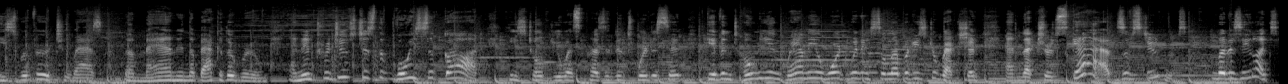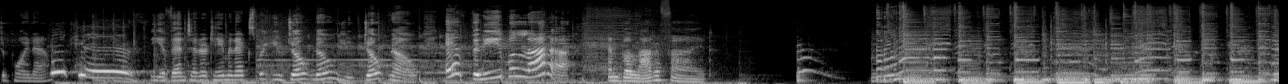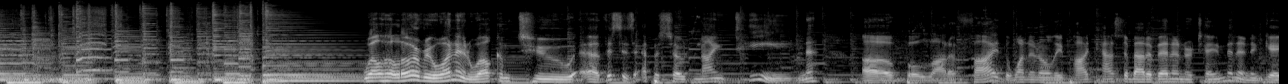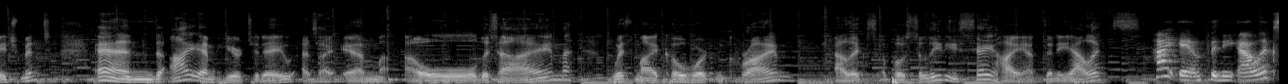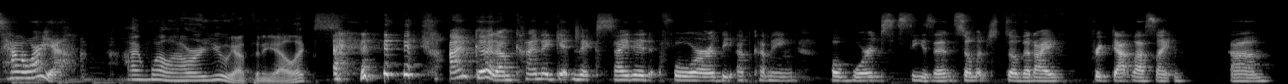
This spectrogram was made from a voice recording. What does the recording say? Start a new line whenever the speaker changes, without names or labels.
He's referred to as the man in the back of the room and introduced as the voice of God. He's told U.S. presidents where to sit, given Tony and Grammy award winning celebrities direction, and lectured scads of students. But as he likes to point out, the event entertainment expert you don't know, you don't know, Anthony Bellata. And Bellatified.
Well, hello everyone, and welcome to uh, this is episode 19 of Bellatified, the one and only podcast about event entertainment and engagement. And I am here today, as I am all the time, with my cohort in crime, Alex Apostolides. Say hi, Anthony Alex.
Hi, Anthony Alex. How are you?
I'm well. How are you, Anthony Alex?
I'm good. I'm kind of getting excited for the upcoming awards season, so much so that I freaked out last night and um,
